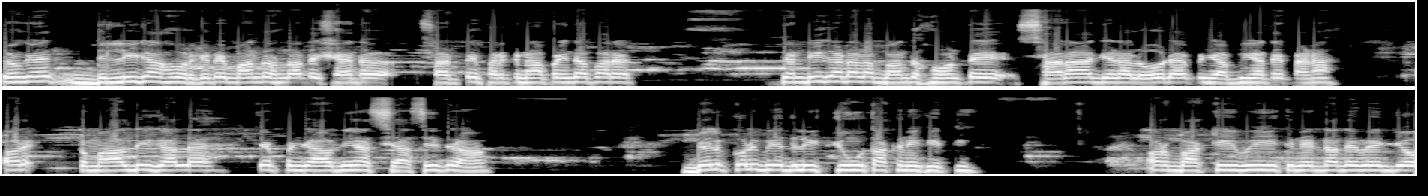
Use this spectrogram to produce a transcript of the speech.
ਕਿਉਂਕਿ ਦਿੱਲੀ ਜਾਂ ਹੋਰ ਕਿਤੇ ਬੰਦ ਹੁੰਦਾ ਤੇ ਸ਼ਾਇਦ ਸਾਡੇ ਤੇ ਫ਼ਰਕ ਨਾ ਪੈਂਦਾ, ਪਰ ਚੰਡੀਗੜ੍ਹ ਵਾਲਾ ਬੰਦ ਹੋਣ ਤੇ ਸਾਰਾ ਜਿਹੜਾ ਲੋਡ ਹੈ ਪੰਜਾਬੀਆਂ ਤੇ ਪੈਣਾ। ਔਰ ਕਮਾਲ ਦੀ ਗੱਲ ਹੈ ਕਿ ਪੰਜਾਬ ਦੀਆਂ ਸਿਆਸੀ ਧਿਰਾਂ ਬਿਲਕੁਲ ਵੀ ਇਹਦੇ ਲਈ ਚੂੰ ਤੱਕ ਨਹੀਂ ਕੀਤੀ। ਔਰ ਬਾਕੀ ਵੀ ਕੈਨੇਡਾ ਦੇ ਵਿੱਚ ਜੋ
